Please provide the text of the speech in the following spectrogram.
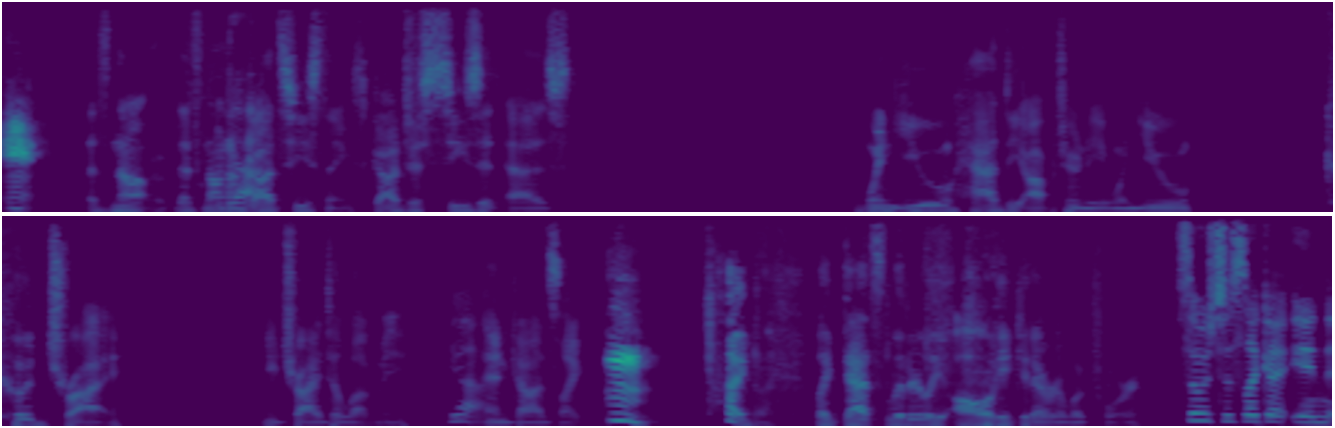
Eh, that's not that's not Yeah. how God sees things. God just sees it as when you had the opportunity, when you could try, you tried to love me. Yeah. And God's like, mm! like like that's literally all he could ever look for. So it's just like a in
